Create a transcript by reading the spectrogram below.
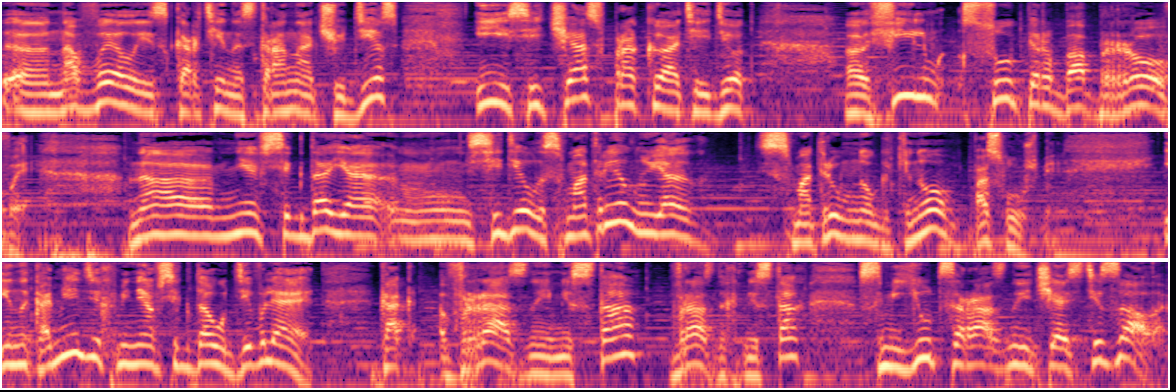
Э, новеллы из картины «Страна чудес». И сейчас в прокате идет э, фильм «Супер Бобровы». На, мне всегда я м, сидел и смотрел, ну, я смотрю много кино по службе. И на комедиях меня всегда удивляет, как в разные места, в разных местах смеются разные части зала.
